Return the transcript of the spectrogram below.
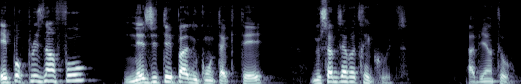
Et pour plus d'infos, n'hésitez pas à nous contacter. Nous sommes à votre écoute. À bientôt.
